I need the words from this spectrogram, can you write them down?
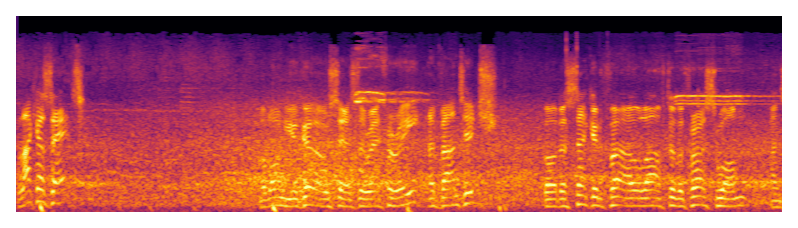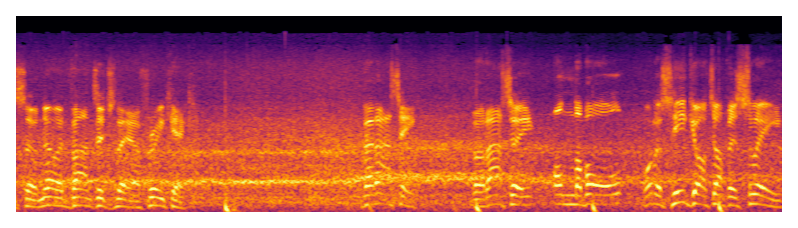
Lacazette. On you go, says the referee. Advantage. But a second foul after the first one, and so no advantage there. Free kick. Verratti. Verratti on the ball. What has he got up his sleeve?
